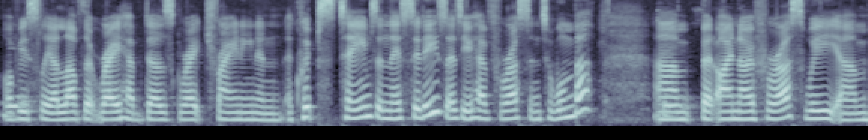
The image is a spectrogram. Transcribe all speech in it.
obviously, I love that Rahab does great training and equips teams in their cities, as you have for us in Toowoomba. Um, but I know for us, we um,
